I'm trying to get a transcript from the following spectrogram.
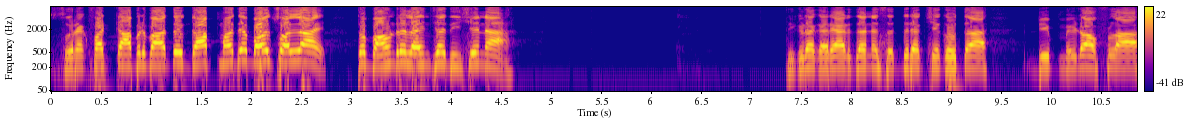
सुरेख फटका आपण पाहतोय. गापमध्ये बॉल चाललाय. तो बाउंड्री लाईनच्या दिशेना. तिकडं खऱ्या अर्थानं सदरक्षक होता. डीप मिड ऑफला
